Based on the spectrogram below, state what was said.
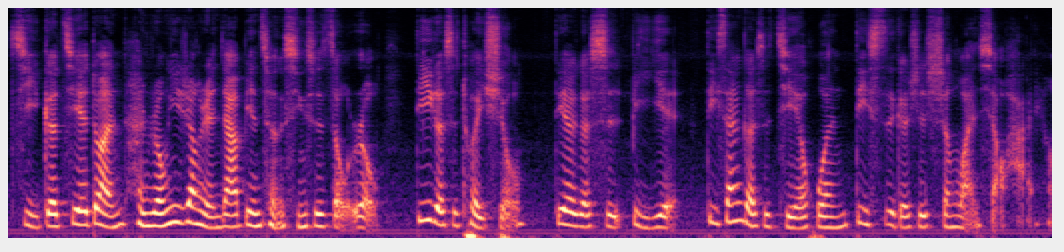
几个阶段很容易让人家变成行尸走肉。第一个是退休，第二个是毕业，第三个是结婚，第四个是生完小孩。哈，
